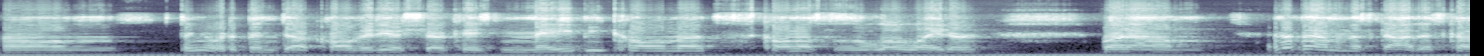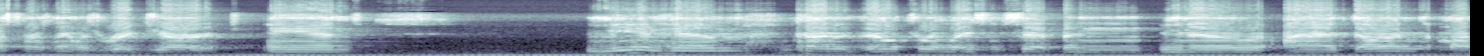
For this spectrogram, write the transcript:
um, I think it would have been Duck Call Video Showcase, maybe Call Nuts. Call Nuts was a little later, but um, ended up having this guy. This customer's name was Rick Jarrett, and me and him kind of built a relationship. And you know, I had done my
